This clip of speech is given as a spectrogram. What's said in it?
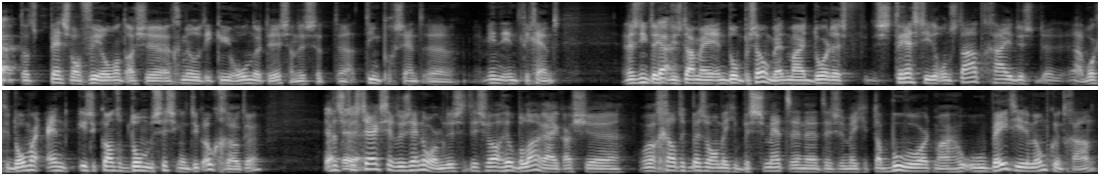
Ja. Dat is best wel veel, want als je gemiddeld IQ 100 is, dan is het ja, 10% uh, minder intelligent. En dat is niet dat je dus daarmee een dom persoon bent, maar door de stress die er ontstaat, ga je dus, uh, word je dommer en is de kans op domme beslissingen natuurlijk ook groter. Ja, dat versterkt zich dus enorm. Dus het is wel heel belangrijk als je. Hoewel geld natuurlijk best wel een beetje besmet en het is een beetje taboe wordt, maar hoe, hoe beter je ermee om kunt gaan,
